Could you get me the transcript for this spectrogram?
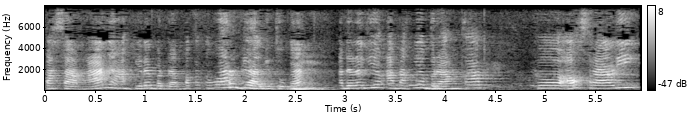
pasangan yang akhirnya berdampak ke keluarga gitu kan. Hmm. Ada lagi yang anaknya berangkat ke Australia,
